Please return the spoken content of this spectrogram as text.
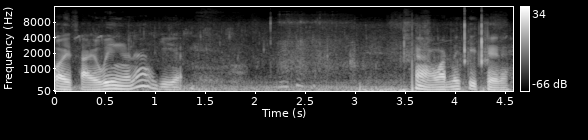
ปล่อยสายวิ่งเลยนะเมื่อกี้อะหาวัดไม่ติดเลย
